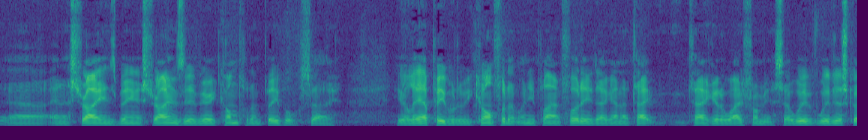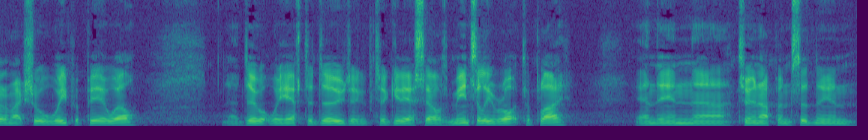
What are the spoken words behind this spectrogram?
uh, and Australians being Australians, they're very confident people. So, you allow people to be confident when you're playing footy, they're going to take take it away from you. So we've we've just got to make sure we prepare well, uh, do what we have to do to, to get ourselves mentally right to play, and then uh, turn up in Sydney and,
